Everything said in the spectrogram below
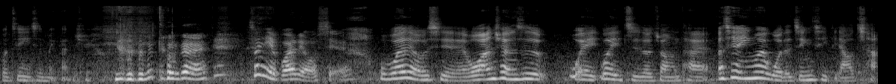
我自己是没感觉，对不对？所以你也不会流血。我不会流血，我完全是未未知的状态，而且因为我的经期比较长，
